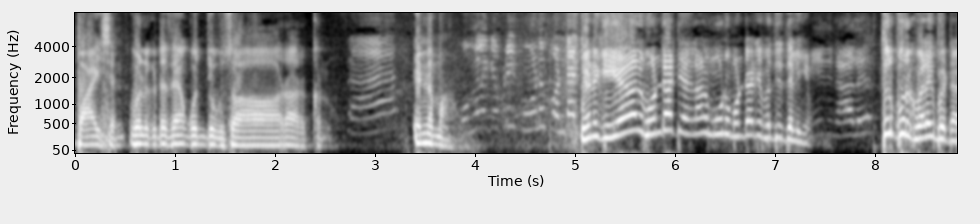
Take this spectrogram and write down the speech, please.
பாய்சன் இவளுக்கிட்ட தான் கொஞ்சம் உஷாராக இருக்கணும். என்னம்மா? எனக்கு ஏழு பொண்டாட்டி அதனால மூணு பொண்டாட்டி பற்றி தெரியும். திருப்பூருக்கு வேலைக்கு போயிட்டாரு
